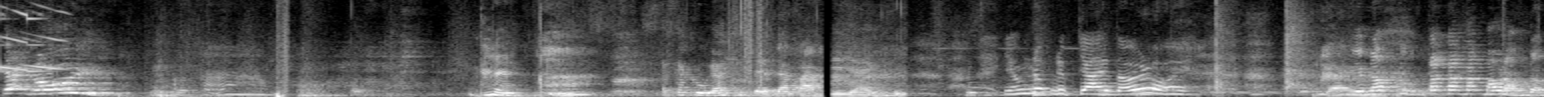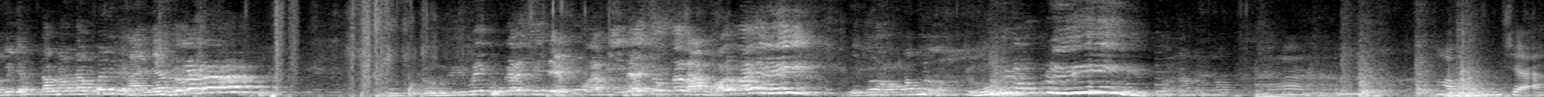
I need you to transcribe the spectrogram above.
Chết rồi. Các cô gái xinh đẹp đang làm gì vậy? Giám đốc đẹp trai tới rồi. Giám đốc tắt tắt tắt báo động rồi bây giờ. Đâu đâu đâu mấy cái này nha Ừ, mấy cô gái xinh đẹp cũng làm gì để cho người ta làm thoải mái đi. Vậy thôi không đóng nữa. Trời ơi, đóng đi. Không chào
